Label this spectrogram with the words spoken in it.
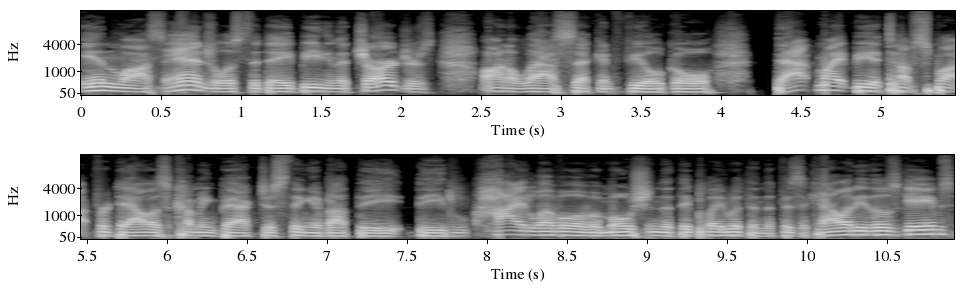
in los angeles today beating the chargers on a last second field goal. That might be a tough spot for dallas coming back just thinking about the the high level of emotion that they played with and the physicality of those games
